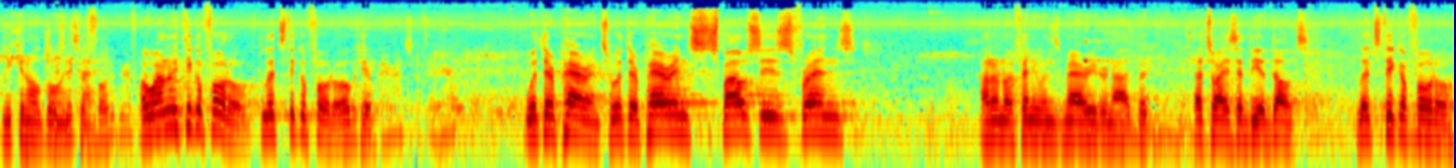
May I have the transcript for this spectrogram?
You can all go Should we take a inside. photograph? Oh, why don't we take a photo? Let's take a photo. Okay. With their parents, if they're here? With their parents, with their parents, spouses, friends. I don't know if anyone's married or not, but that's why I said the adults. Let's take a photo.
